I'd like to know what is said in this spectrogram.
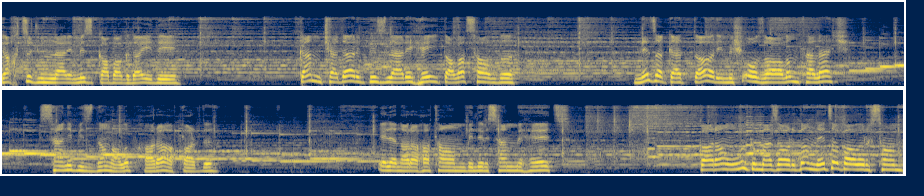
Yaxçı günlərimiz qabaqda idi. Qəm kədər bizləri hey dala saldı. Necə qəddar imiş o zalım fələk. Səni bizdən alıb hara apardı? Elə narahatam bilirsənmi heç? Qaranlıq məzarda necə qalırsan?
